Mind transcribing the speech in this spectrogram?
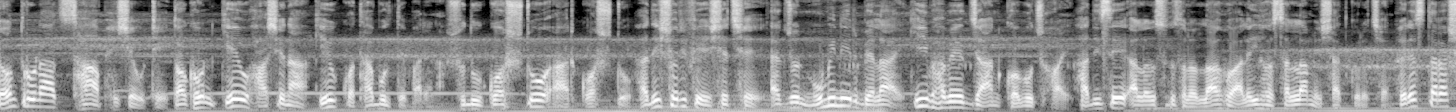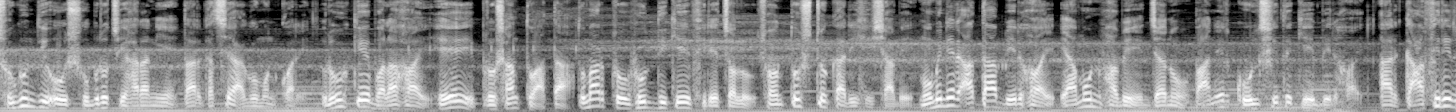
যন্ত্রণা ছাপ হেসে ওঠে। তখন কেউ হাসে না, কেউ কথা বলতে পারে না। শুধু কষ্ট আর কষ্ট। হাদিস শরীফে এসেছে, একজন মুমিনের বেলায় কীভাবে যান কবচ হয়? হাদিসে আল্লাহ রসুল সাল্লাহ আলহিহাসাল্লাম ইসাদ করেছেন ফেরেস্তারা সুগন্ধি ও শুভ্র চেহারা নিয়ে তার কাছে আগমন করে। রুহকে বলা হয়, হে প্রশান্ত আতা, তোমার প্রভুর দিকে ফিরে চলো, সন্তুষ্টকারী হিসাবে। মুমিনের আতা বের হয় এমন ভাবে যেন পানের কলসি থেকে বের হয়। আর কাফিরের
